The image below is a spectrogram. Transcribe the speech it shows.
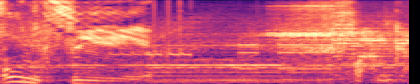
Функции фанка.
